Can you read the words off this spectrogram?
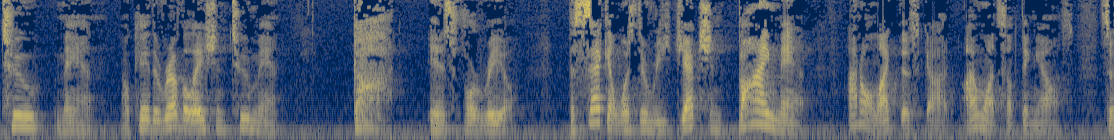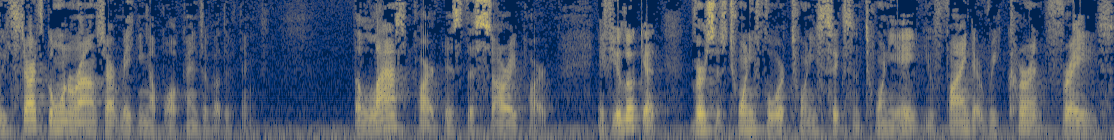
to man. Okay, the revelation to man. God is for real. The second was the rejection by man. I don't like this God. I want something else. So he starts going around, start making up all kinds of other things. The last part is the sorry part. If you look at verses 24, 26, and 28, you find a recurrent phrase.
